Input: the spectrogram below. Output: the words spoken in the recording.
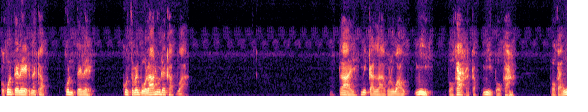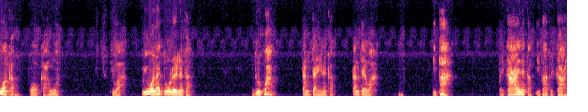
ก็คนแต่แรกนะครับ คนแต่แรกคนสมัยโบราณนู่นนะครับว่า ได้มีการลาวกันว่ามีปอข้ากับมีปอข้าปอข้างัวกับปอข้างัวที่ว่า มีงัวหลายตัวเลยนะครับ ด้วยความตั้งใจนะครับ ตั้งใจว่า อีผ้าไปขายนะครับ อีผ้าไปขาย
